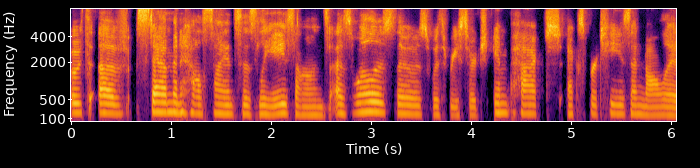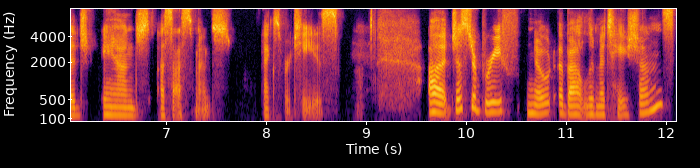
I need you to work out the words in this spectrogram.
both of STEM and health sciences liaisons, as well as those with research impact, expertise and knowledge, and assessment expertise. Uh, just a brief note about limitations.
